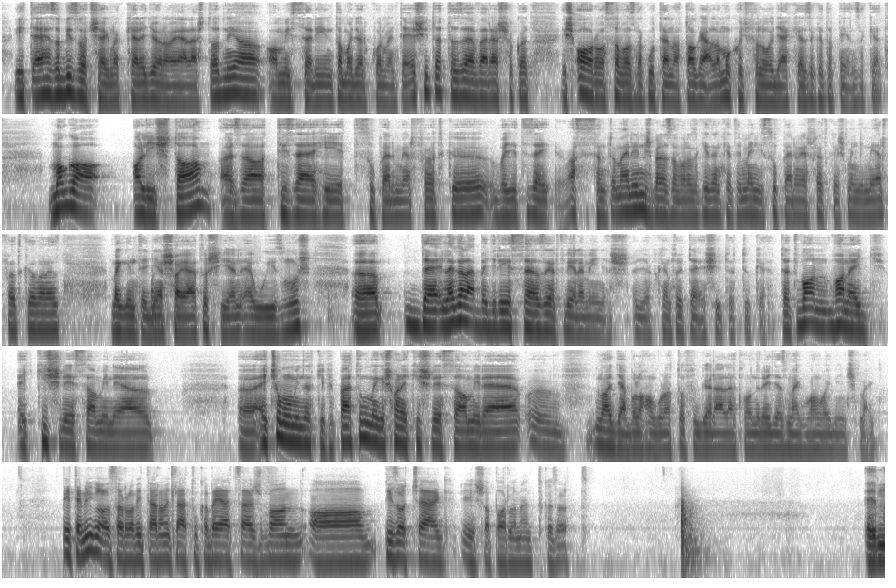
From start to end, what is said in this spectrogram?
Itt ehhez a bizottságnak kell egy olyan ajánlást adnia, ami szerint a magyar kormány teljesítette az elvárásokat, és arról szavaznak utána a tagállamok, hogy feloldják ezeket a pénzeket. Maga a lista, ez a 17 szupermérföldkő, vagy a 10, azt hiszem, már én is belezavarodok időnként, hogy mennyi szupermérföldkő és mennyi mérföldkő van, ez megint egy ilyen sajátos, ilyen euizmus. De legalább egy része azért véleményes egyébként, hogy teljesítettük-e. Tehát van, van egy, egy kis része, aminél egy csomó mindent kipipáltunk, mégis van egy kis része, amire nagyjából a hangulattól függően el lehet mondani, hogy ez megvan, vagy nincs meg. Péter, mi gondolsz arról a vitára, amit láttunk a bejátszásban a bizottság és a parlament között? Én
